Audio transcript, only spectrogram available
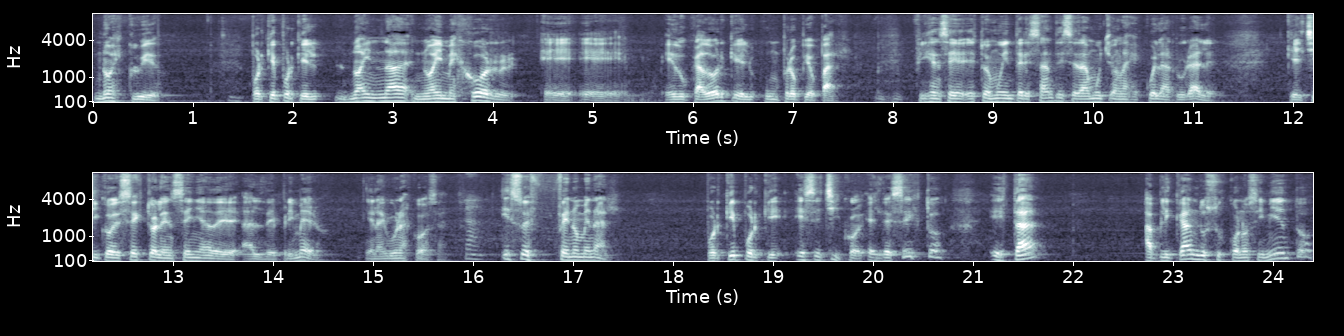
no excluido. ¿Por qué? Porque no hay, nada, no hay mejor eh, eh, educador que un propio par. Fíjense, esto es muy interesante y se da mucho en las escuelas rurales, que el chico de sexto le enseña al de primero en algunas cosas. Eso es fenomenal. ¿Por qué? Porque ese chico, el de sexto, está aplicando sus conocimientos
